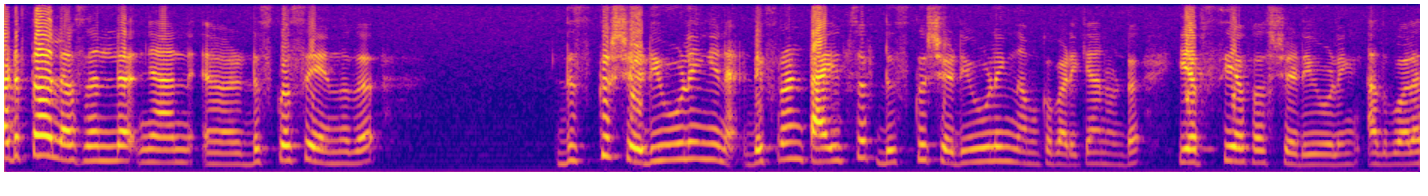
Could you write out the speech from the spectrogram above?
അടുത്ത ലെസണിൽ ഞാൻ ഡിസ്കസ് ചെയ്യുന്നത് ഡിസ്ക് ഷെഡ്യൂളിങ്ങിന് different types of disk scheduling നമുക്ക് പഠിക്കാനുണ്ട്. F C F S scheduling അതുപോലെ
